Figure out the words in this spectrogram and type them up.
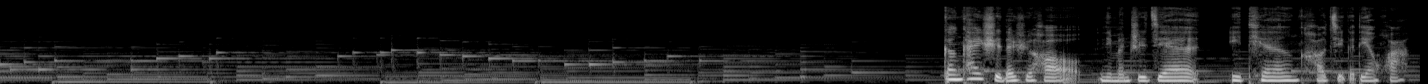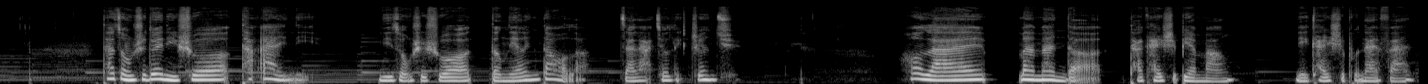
刚开始的时候，你们之间一天好几个电话，他总是对你说他爱你，你总是说等年龄到了，咱俩就领证去。后来慢慢的，他开始变忙，你开始不耐烦，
